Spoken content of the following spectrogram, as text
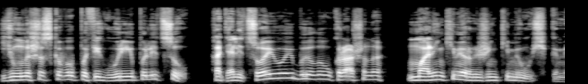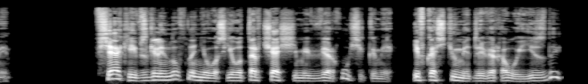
юношеского по фигуре и по лицу, хотя лицо его и было украшено маленькими рыженькими усиками. Всякий, взглянув на него с его торчащими вверх усиками и в костюме для верховой езды,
